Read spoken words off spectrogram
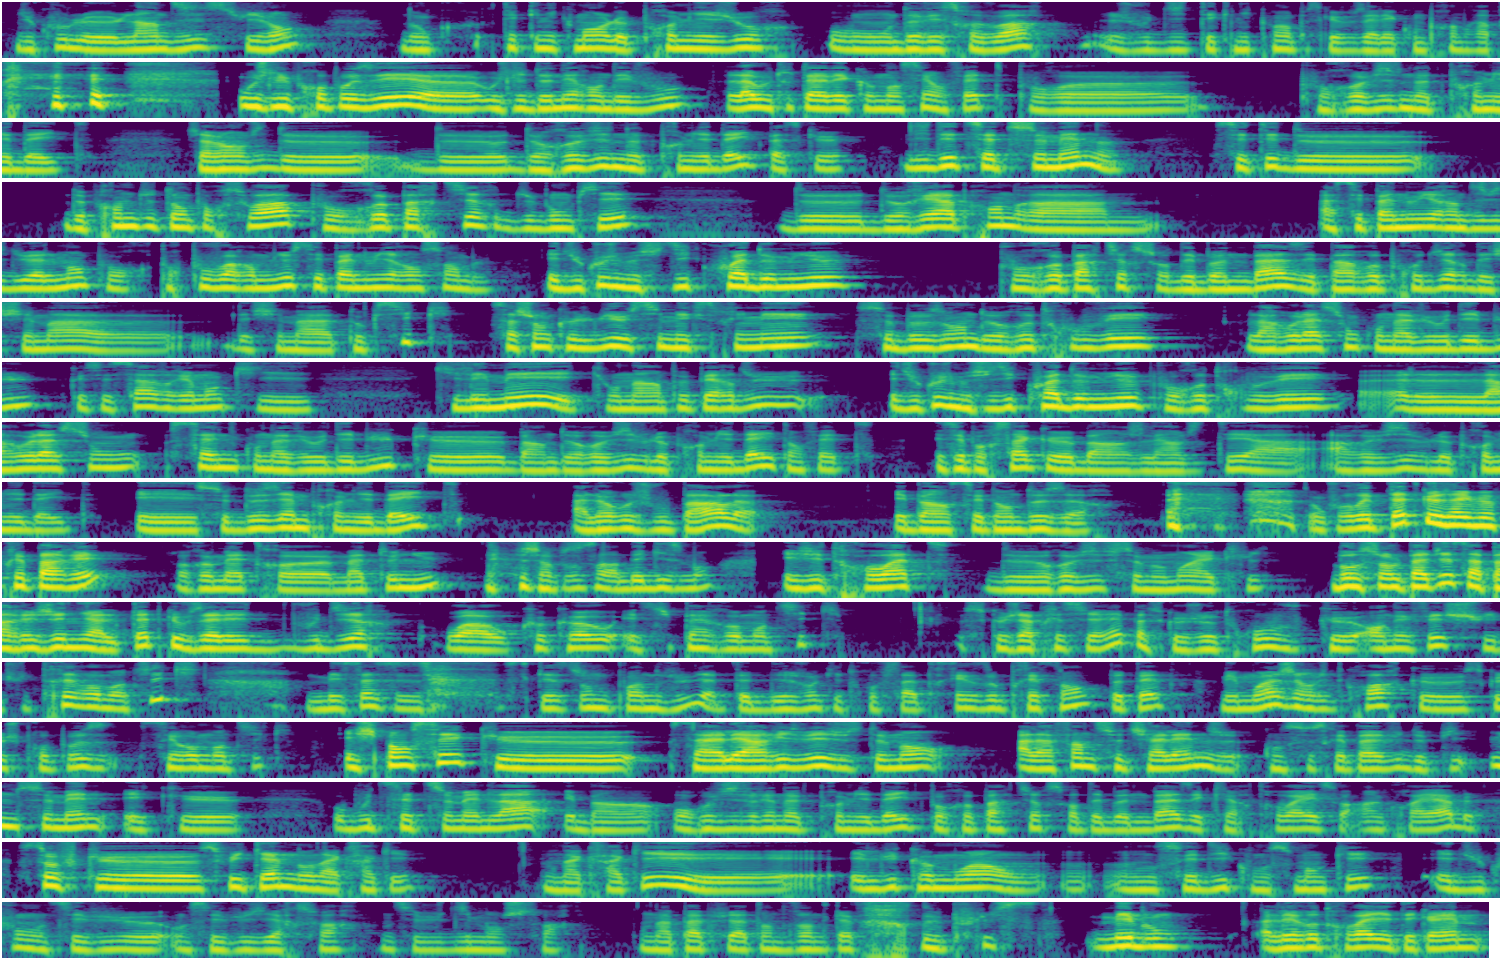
du coup le lundi suivant. Donc techniquement le premier jour où on devait se revoir, je vous dis techniquement parce que vous allez comprendre après, où je lui proposais, euh, où je lui donnais rendez-vous, là où tout avait commencé en fait pour, euh, pour revivre notre premier date j'avais envie de, de, revivre notre premier date parce que l'idée de cette semaine, c'était de, de prendre du temps pour soi, pour repartir du bon pied, de, de réapprendre à, à s'épanouir individuellement pour, pour pouvoir mieux s'épanouir ensemble. Et du coup, je me suis dit, quoi de mieux pour repartir sur des bonnes bases et pas reproduire des schémas, euh, des schémas toxiques, sachant que lui aussi m'exprimait ce besoin de retrouver la relation qu'on avait au début, que c'est ça vraiment qui qu'il aimait et qu'on a un peu perdu. Et du coup, je me suis dit quoi de mieux pour retrouver euh, la relation saine qu'on avait au début que ben, de revivre le premier date en fait. Et c'est pour ça que ben, je l'ai invité à, revivre le premier date. Et ce deuxième premier date, à l'heure où je vous parle, eh ben c'est dans deux heures. Donc faudrait peut-être que j'aille me préparer, remettre euh, ma tenue. J'ai l'impression que c'est un déguisement. Et j'ai trop hâte de revivre ce moment avec lui. Bon, sur le papier, ça paraît génial. Peut-être que vous allez vous dire, waouh, Coco est super romantique. Ce que j'apprécierais parce que je trouve que, en effet, je suis, très romantique. Mais ça, c'est question de point de vue. Il y a peut-être des gens qui trouvent ça très oppressant, peut-être. Mais moi, j'ai envie de croire que ce que je propose, c'est romantique. Et je pensais que ça allait arriver justement à la fin de ce challenge, qu'on se serait pas vu depuis une semaine et que au bout de cette semaine-là, eh ben, on revivrait notre premier date pour repartir sur des bonnes bases et que les retrouvailles soient incroyables. Sauf que ce week-end, on a craqué. On a craqué et, lui comme moi, on, s'est dit qu'on se manquait. Et du coup, on s'est vu, euh, on s'est vu hier soir, on s'est vu dimanche soir. On n'a pas pu attendre 24 heures de plus. Mais bon, les retrouvailles étaient quand même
